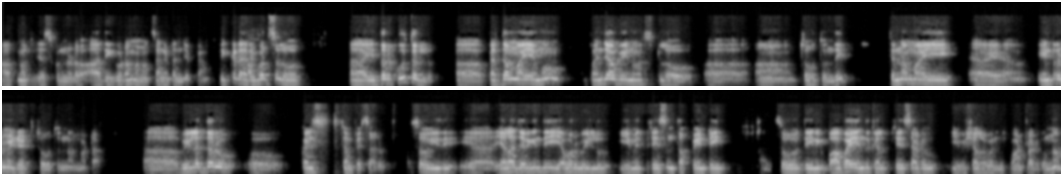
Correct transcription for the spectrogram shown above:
ఆత్మహత్య చేసుకున్నాడు అది కూడా మనం సంఘటన చెప్పాం. ఇక్కడ రివర్స్లో ఇద్దరు కూతుర్లు ఆ, పెద్దమ్మాయి ఏమో పంజాబ్ యూనివర్సిటీలో చదువుతుంది. చిన్నమ్మాయి ఇంటర్మీడియట్ చదువుతుంది అనమాట వీళ్ళిద్దరూ కలిసి చంపేశారు. సో ఇది ఎలా జరిగింది? ఎవరు వీళ్ళు? ఈమె చేసిన తప్పేంటి? సో దీనికి బాబాయ్ ఎందుకు హెల్ప్ చేశాడు? ఈ విషయాల గురించి మాట్లాడుకుందాం.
